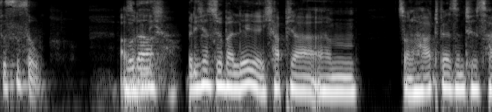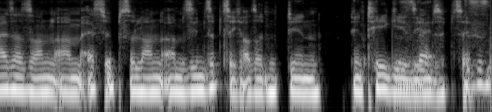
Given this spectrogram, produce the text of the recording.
das ist so. Also wenn ich, wenn ich jetzt überlege, ich habe ja ähm, so einen Hardware-Synthesizer, so einen ähm, SY77, also den, den TG77. Das ist,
